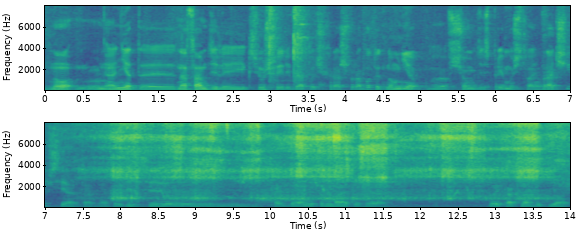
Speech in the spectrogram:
Ну, м, нет, э, на самом деле и Ксюша, и ребята очень хорошо работают, но мне э, в чем здесь преимущество? Они врачи все, так, да, то есть здесь э, как бы они понимают уже, что и как надо делать.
